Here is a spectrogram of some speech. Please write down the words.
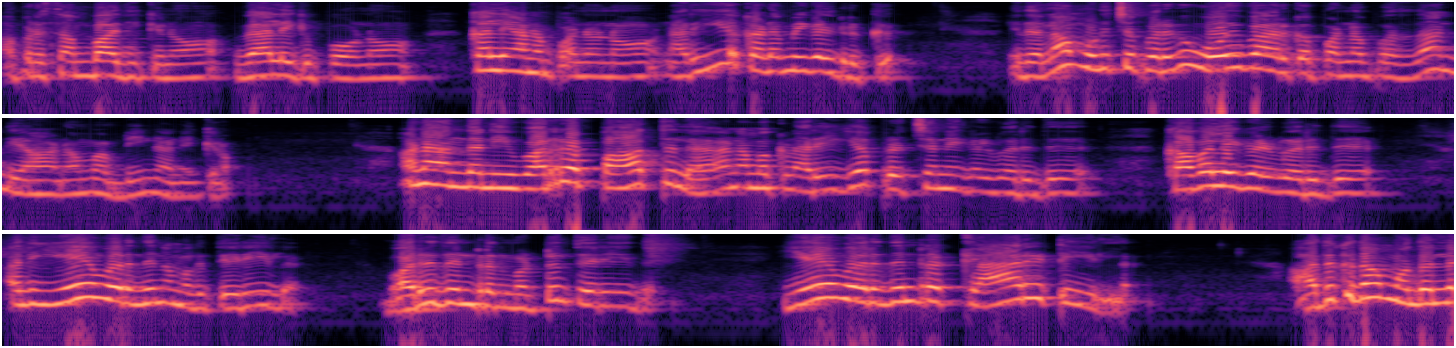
அப்புறம் சம்பாதிக்கணும் வேலைக்கு போகணும் கல்யாணம் பண்ணணும் நிறைய கடமைகள் இருக்குது இதெல்லாம் முடித்த பிறகு ஓய்வாக இருக்க பண்ண போது தான் தியானம் அப்படின்னு நினைக்கிறோம். ஆனால் அந்த நீ வர்ற பாத்தில் நமக்கு நிறைய பிரச்சனைகள் வருது கவலைகள் வருது. அது ஏன் வருதுன்னு நமக்கு தெரியல. வருதுன்றது மட்டும் தெரியுது. ஏன் வருதுன்ற கிளாரிட்டி இல்லை. அதுக்கு தான் முதல்ல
